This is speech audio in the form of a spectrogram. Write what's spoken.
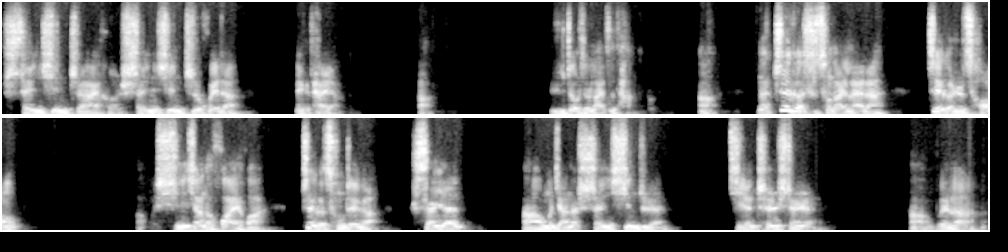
神性之爱和神性智慧的那个太阳。啊，宇宙就来自他。啊，那这个是从哪里来的？这个是从，啊，形象的画一画，这个从这个神人。啊，我们讲的神性之人，简称神人，啊，为了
